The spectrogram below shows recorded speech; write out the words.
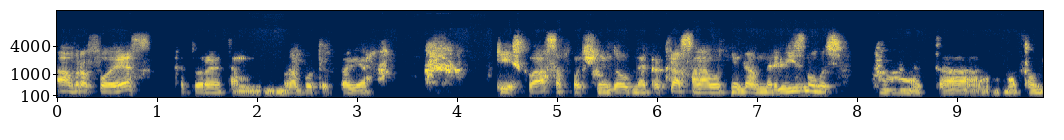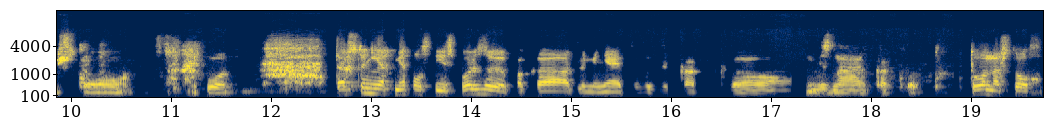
AvrofOS, которая там работает поверх кейс-классов, очень удобная. Как раз она вот недавно релизнулась. А, Это о том, что вот. Так что нет, Metals не использую, пока для меня это выглядит как, э, не знаю, как вот то, на что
